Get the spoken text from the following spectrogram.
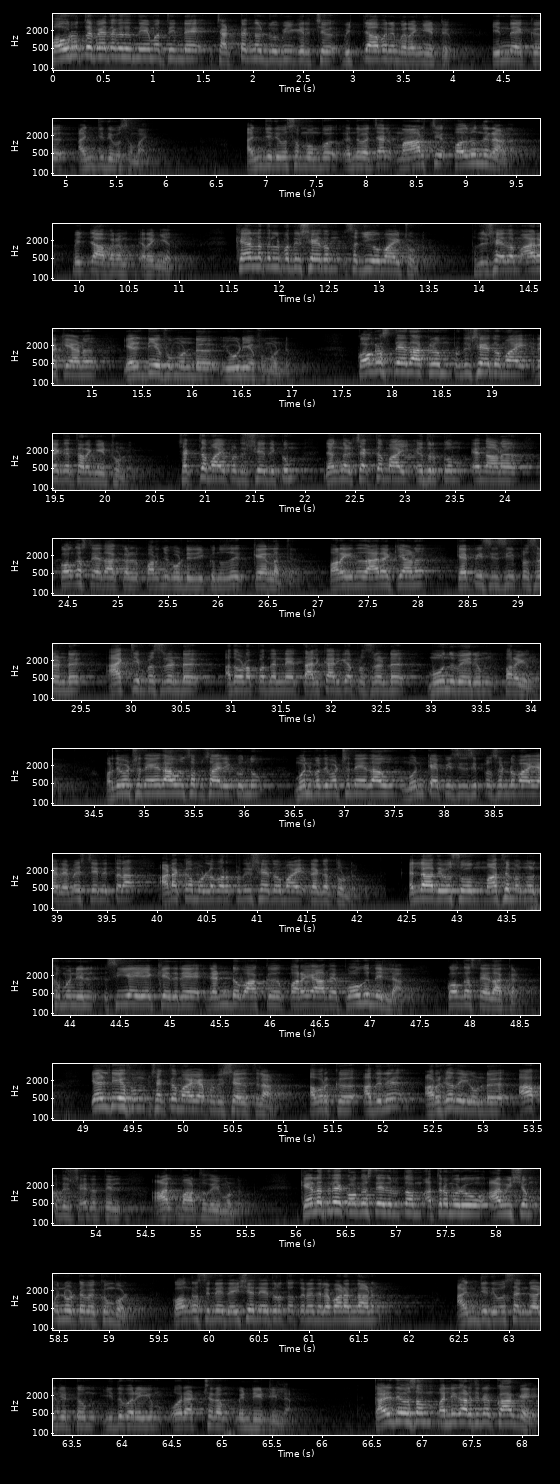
പൗരത്വ ഭേദഗതി നിയമത്തിന്റെ ചട്ടങ്ങൾ രൂപീകരിച്ച് വിജ്ഞാപനം ഇറങ്ങിയിട്ട് ഇന്നേക്ക് അഞ്ച് ദിവസമായി. അഞ്ച് ദിവസം മുമ്പ് എന്ന് വെച്ചാൽ മാർച്ച് പതിനൊന്നിനാണ് വിജ്ഞാപനം ഇറങ്ങിയത്. കേരളത്തിൽ പ്രതിഷേധം സജീവമായിട്ടുണ്ട്. പ്രതിഷേധം ആരൊക്കെയാണ്? എൽ ഡി എഫും ഉണ്ട് യു ഡി എഫും ഉണ്ട്. കോൺഗ്രസ് നേതാക്കളും പ്രതിഷേധവുമായി രംഗത്തിറങ്ങിയിട്ടുണ്ട്. ശക്തമായി പ്രതിഷേധിക്കും ഞങ്ങൾ ശക്തമായി എതിർക്കും എന്നാണ് കോൺഗ്രസ് നേതാക്കൾ പറഞ്ഞുകൊണ്ടിരിക്കുന്നത് കേരളത്തിൽ. പറയുന്നത് ആരൊക്കെയാണ്? K P C C president acting president അതോടൊപ്പം തന്നെ താൽക്കാലിക പ്രസിഡന്റ് മൂന്ന് പേരും പറയുന്നു. പ്രതിപക്ഷ നേതാവും സംസാരിക്കുന്നു. മുൻ പ്രതിപക്ഷ നേതാവും മുൻ കെ പി സി സി പ്രസിഡന്റുമായ രമേശ് ചെന്നിത്തല അടക്കമുള്ളവർ പ്രതിഷേധവുമായി രംഗത്തുണ്ട്. എല്ലാ ദിവസവും മാധ്യമങ്ങൾക്ക് മുന്നിൽ സി എ എക്കെതിരെ രണ്ട് വാക്ക് പറയാതെ പോകുന്നില്ല കോൺഗ്രസ് നേതാക്കൾ. എൽ ഡി എഫും ശക്തമായ പ്രതിഷേധത്തിലാണ്. അവർക്ക് അതിന് അർഹതയുണ്ട്. ആ പ്രതിഷേധത്തിൽ ആത്മാർത്ഥതയുമുണ്ട്. കേരളത്തിലെ കോൺഗ്രസ് നേതൃത്വം അത്തരമൊരു ആവശ്യം മുന്നോട്ട് വെക്കുമ്പോൾ കോൺഗ്രസിന്റെ ദേശീയ നേതൃത്വത്തിന്റെ നിലപാടെന്താണ് അഞ്ച് ദിവസം കഴിഞ്ഞിട്ടും ഇതുവരെയും ഒരക്ഷരം മിണ്ടിയിട്ടില്ല. കഴിഞ്ഞ ദിവസം Mallikarjuna Kharge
